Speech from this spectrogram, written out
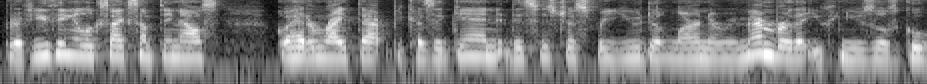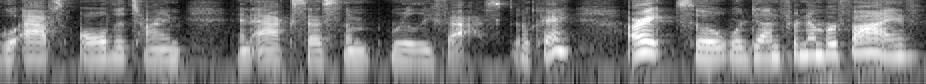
But if you think it looks like something else, go ahead and write that because again, this is just for you to learn and remember that you can use those Google apps all the time and access them really fast. Okay? All right, so we're done for number five.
